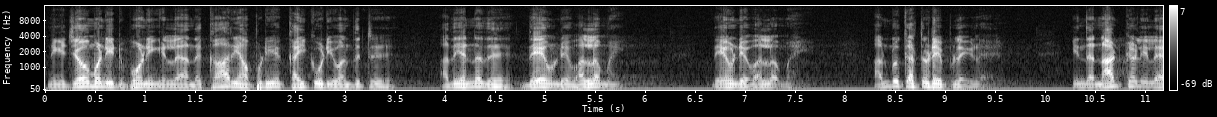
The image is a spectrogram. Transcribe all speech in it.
நீங்கள் ஜெபம் பண்ணிட்டு போனீங்கல்ல அந்த காரியம் அப்படியே கைகூடி வந்துட்டு அது என்னது? தேவனுடைய வல்லமை. தேவனுடைய வல்லமை. அன்பு கத்துடைய பிள்ளைகளே இந்த நாட்களில்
